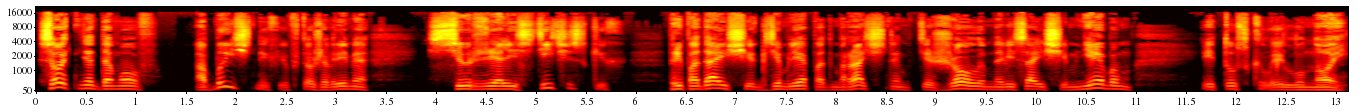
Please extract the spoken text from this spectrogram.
сотня домов, обычных и в то же время сюрреалистических, припадающих к земле под мрачным, тяжелым, нависающим небом и тусклой луной.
